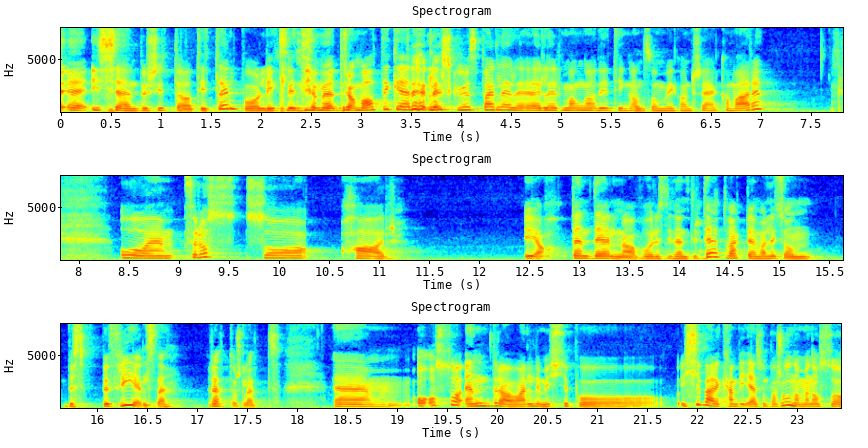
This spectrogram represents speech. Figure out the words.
er ikke en beskytta tittel på lik linje med dramatiker eller skuespiller eller, eller mange av de tingene som vi kanskje kan være. Og eh, for oss så har ja, den delen av vår identitet vært en veldig sånn befrielse, rett og slett. Um, og også endra veldig mye på ikke bare hvem vi er som personer, men også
